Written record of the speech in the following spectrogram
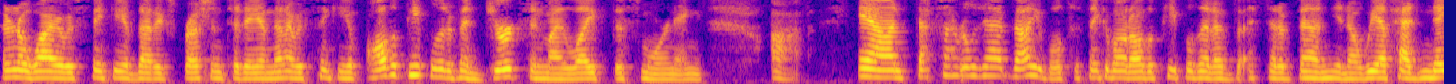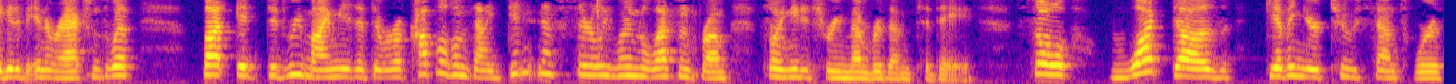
I don't know why I was thinking of that expression today. And then I was thinking of all the people that have been jerks in my life this morning. Uh, and that's not really that valuable to think about all the people that have, that have been, you know, we have had negative interactions with. But it did remind me that there were a couple of them that I didn't necessarily learn the lesson from. So I needed to remember them today. So what does giving your two cents worth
